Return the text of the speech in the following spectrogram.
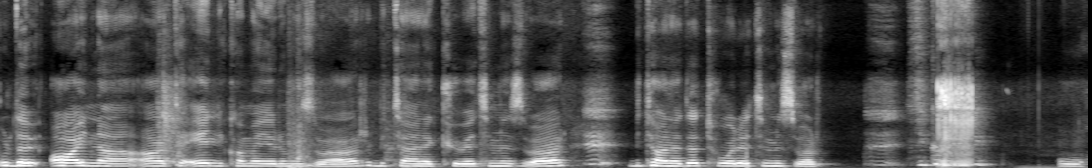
Burada bir ayna artı el yıkama yerimiz var. Bir tane küvetimiz var. Bir tane de tuvaletimiz var. Oh.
